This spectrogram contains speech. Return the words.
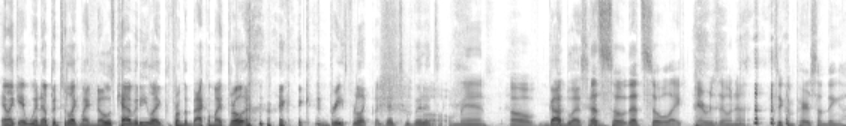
and like it went up into like my nose cavity, like from the back of my throat. like I couldn't breathe for like a good two minutes. Oh man. Oh God that- bless him. That's so that's so like Arizona to compare something.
